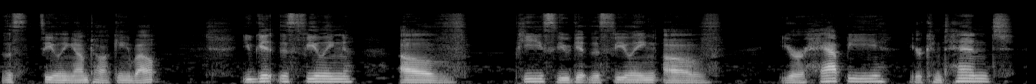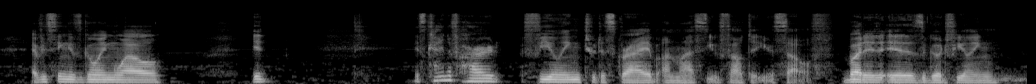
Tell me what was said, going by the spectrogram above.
this feeling I'm talking about. You get this feeling of peace. You get this feeling of you're happy, you're content, everything is going well. It it's kind of hard feeling to describe unless you felt it yourself, but it is a good feeling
